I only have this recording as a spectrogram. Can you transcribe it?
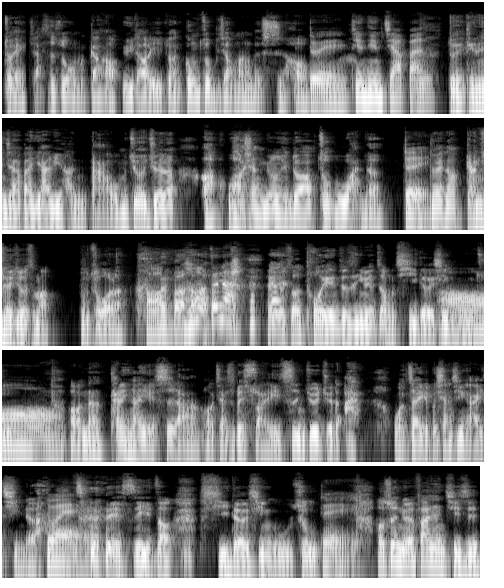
对，假设说我们刚好遇到了一段工作比较忙的时候，对，天天加班，对，天天加班压力很大，我们就会觉得啊，我好像永远都要做不完了。对对，然后干脆就是什么。不做了哦，哦，真的、啊。有时候拖延就是因为这种习得性无助。哦，好，那谈恋爱也是啊。哦，假设被甩了一次，你就会觉得啊，我再也不相信爱情了。对，这也是一种习得性无助。对，哦，所以你会发现，其实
